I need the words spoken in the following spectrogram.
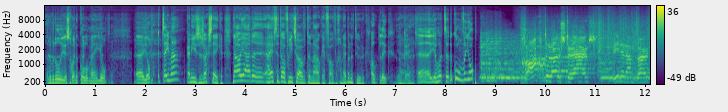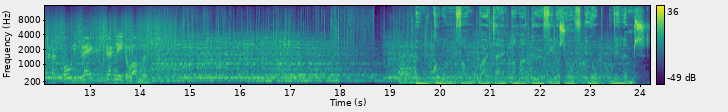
Dat bedoelde je dus gewoon de column, hè, Job. Eh, Job, het thema? Kan hij in zijn zak steken. Nou ja, de, hij heeft het over iets waar we het er nou ook even over gaan hebben natuurlijk. Oh, leuk. Ja, Oké. Eh, je hoort de column van Job. Geachte luisteraars, binnen en buiten het Koninkrijk der Nederlanden. Amateurfilosoof Job Willems.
